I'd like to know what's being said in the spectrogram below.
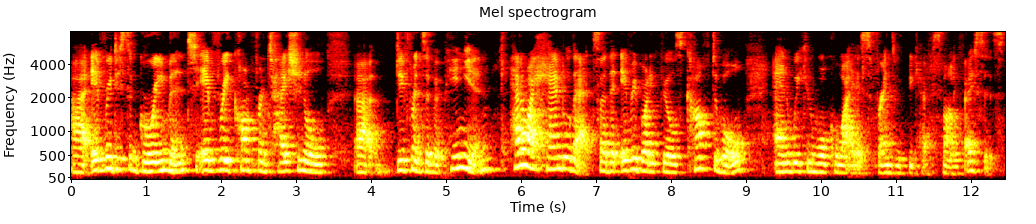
Uh, every disagreement, every confrontational uh, difference of opinion, how do I handle that so that everybody feels comfortable and we can walk away as friends with big happy smiley faces?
